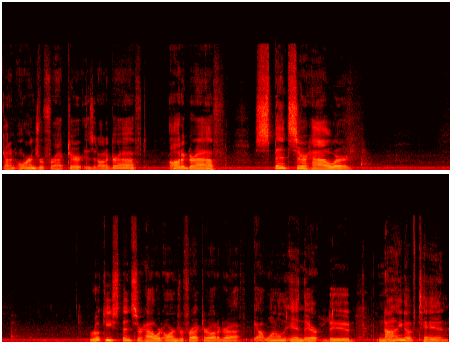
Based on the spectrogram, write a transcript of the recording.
Got an orange refractor. Is it autographed? Autograph. Spencer Howard. Rookie Spencer Howard orange refractor autograph. Got one on the end there, dude. 9 of 10.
